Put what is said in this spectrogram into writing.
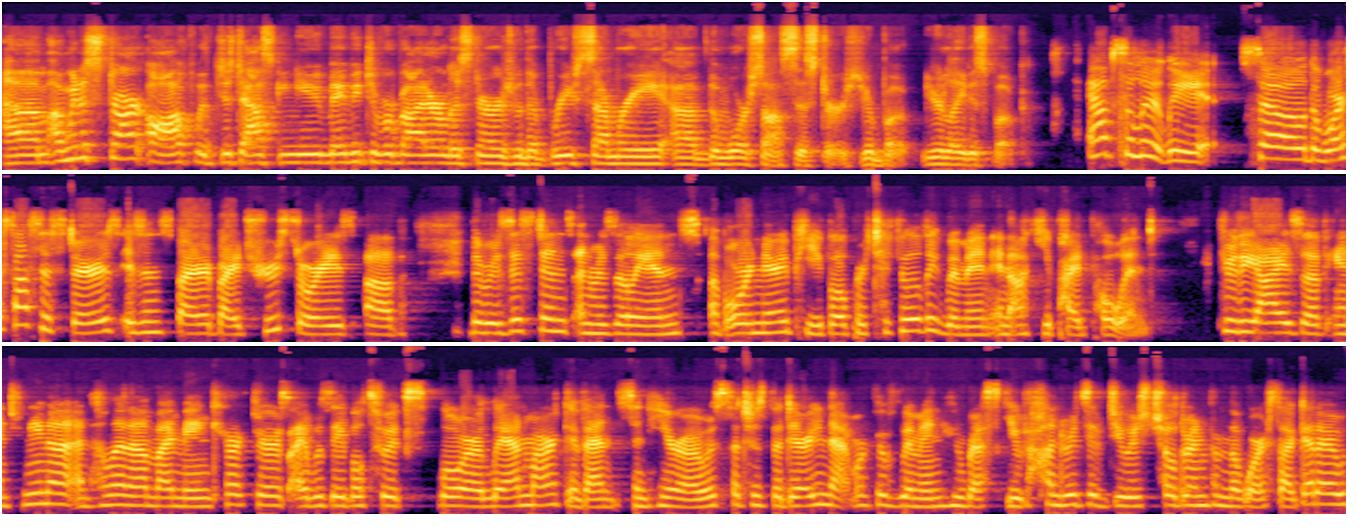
um, I'm going to start off with just asking you maybe to provide our listeners with a brief summary of the Warsaw Sisters, your book, your latest book. Absolutely. So, the Warsaw Sisters is inspired by true stories of the resistance and resilience of ordinary people, particularly women in occupied Poland. Through the eyes of Antonina and Helena, my main characters, I was able to explore landmark events and heroes, such as the daring network of women who rescued hundreds of Jewish children from the Warsaw Ghetto,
